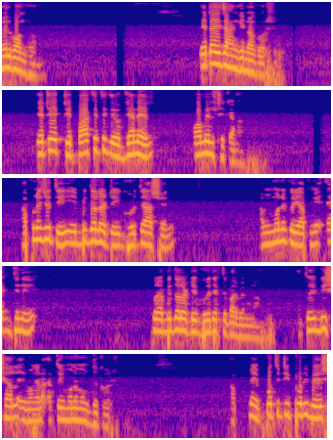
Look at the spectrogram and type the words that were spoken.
মেলবন্ধন। এটাই জাহাঙ্গীরনগর। এটি একটি প্রাকৃতিক ও জ্ঞানের অমিল ঠিকানা। আপনি যদি এই বিদ্যালয়টি ঘুরতে আসেন, আমি মনে করি আপনি একদিনে পুরো বিদ্যালয়টি ঘুরে দেখতে পারবেন না। এতই বিশাল এবং এতই মনোমুগ্ধকর। আপনি প্রতিটি পরিবেশ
